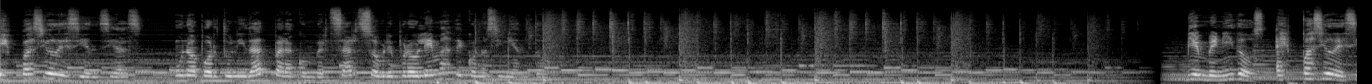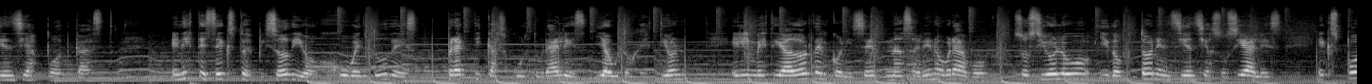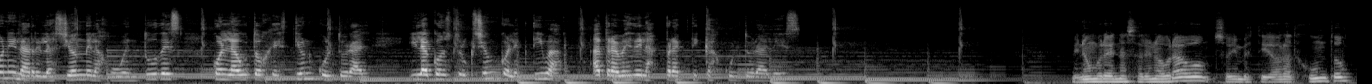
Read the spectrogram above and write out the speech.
Espacio de Ciencias, una oportunidad para conversar sobre problemas de conocimiento. Bienvenidos a Espacio de Ciencias Podcast. En este sexto episodio, Juventudes, Prácticas Culturales y Autogestión, el investigador del CONICET Nazareno Bravo, sociólogo y doctor en ciencias sociales, expone la relación de las juventudes con la autogestión cultural y la construcción colectiva a través de las prácticas culturales. Mi nombre es Nazareno Bravo, soy investigador adjunto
